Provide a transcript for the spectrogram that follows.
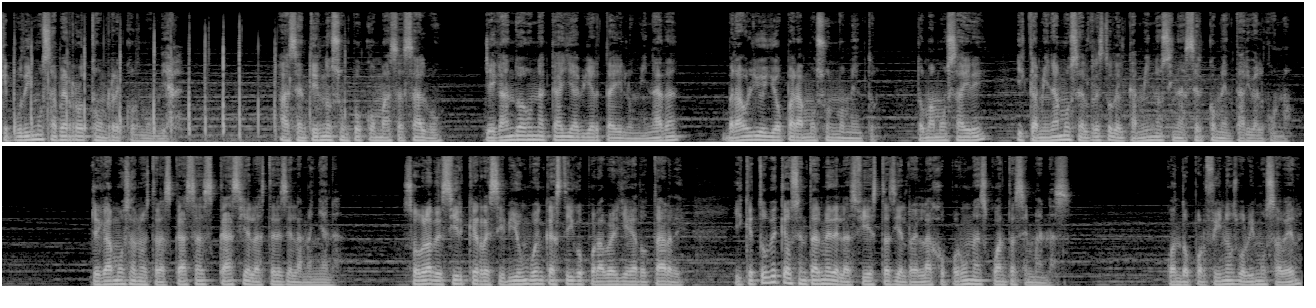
que pudimos haber roto un récord mundial. Al sentirnos un poco más a salvo, llegando a una calle abierta e iluminada, Braulio y yo paramos un momento, tomamos aire y caminamos el resto del camino sin hacer comentario alguno. Llegamos a nuestras casas casi a las 3 de la mañana. Sobra decir que recibí un buen castigo por haber llegado tarde y que tuve que ausentarme de las fiestas y el relajo por unas cuantas semanas. Cuando por fin nos volvimos a ver,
